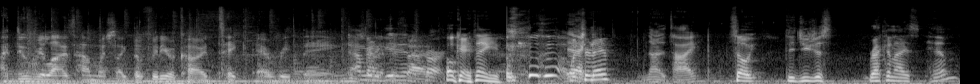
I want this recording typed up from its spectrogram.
I do realize how much like the video card take everything. I'm gonna get it in the car. Okay, thank you. What's your name? Not a tie. So, did you just recognize him?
